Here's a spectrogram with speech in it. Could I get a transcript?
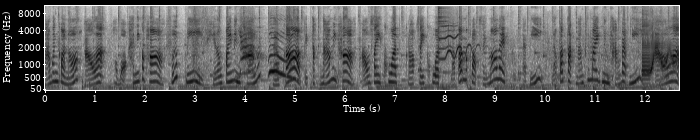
น้ำกันก่อนเนาะเอาละเอบอกแค่นี้ก็พอฟึบนี่เทลงไปหนึ่งถังแล้วก็ไปตักน้ำอีกค่ะ เอาใส่ขวดกรอกใส่ขวด แล้วก็มากรอกใส่หม้อเหล็ก แบบนี้ แล้วก็ตักน้ำขึ้นมาอีกหนึ่งถังแบบนี้ เอาล่ะ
